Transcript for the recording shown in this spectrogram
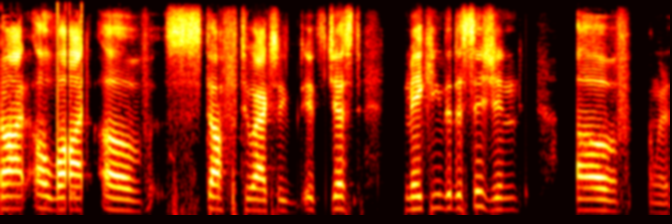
not a lot of stuff to actually. It's just making the decision of I'm gonna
